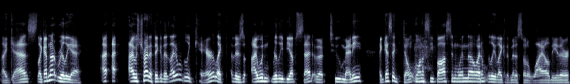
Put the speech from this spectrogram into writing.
I guess. Like, I'm not really a. I, I I was trying to think of this. I don't really care. Like, there's. I wouldn't really be upset about too many. I guess I don't want to see Boston win though. I don't really like the Minnesota Wild either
